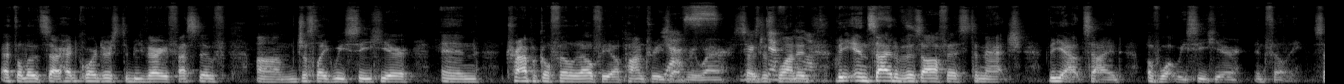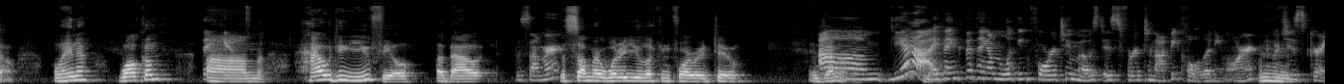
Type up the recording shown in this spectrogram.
at the Lodestar headquarters to be very festive, um, just like we see here in tropical Philadelphia, palm trees Yes. everywhere. So There's just wanted the inside of this office to match the outside of what we see here in Philly. So, Elena, welcome. Thank you. um, how do you feel about The summer? the summer? What are you looking forward to in general? Um, yeah, I think the thing I'm looking forward to most is for it to not be cold anymore, which is great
